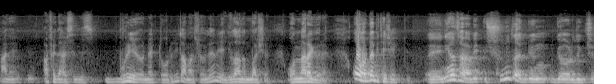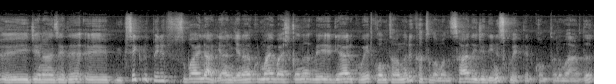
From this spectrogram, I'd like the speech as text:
hani affedersiniz buraya örnek doğru değil ama söylenir ya yılanın başı onlara göre. Orada bitecekti. Ee, Nihat abi şunu da dün gördük e, cenazede e, yüksek rütbeli subaylar yani Genelkurmay Başkanı ve diğer kuvvet komutanları katılamadı. Sadece Deniz Kuvvetleri Komutanı vardı.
